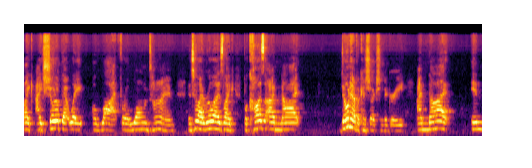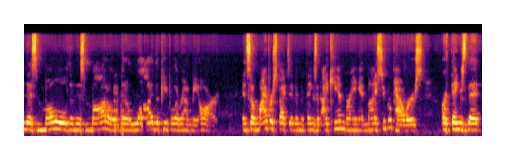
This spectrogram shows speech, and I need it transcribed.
Like I showed up that way a lot for a long time until I realized like, because I'm not, don't have a construction degree, I'm not in this mold and this model that a lot of the people around me are. And so my perspective and the things that I can bring and my superpowers are things that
